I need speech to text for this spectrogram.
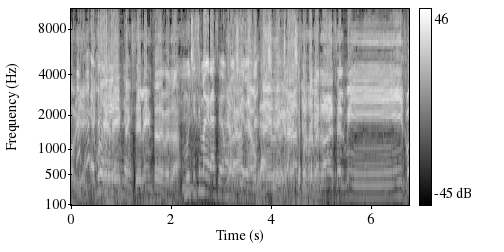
muy bien, excelente, excelente de verdad. Muchísimas gracias, don Gracias a ustedes, gracias, gracias, por de verdad es el mismo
